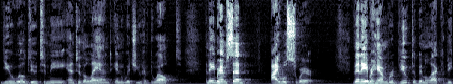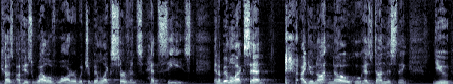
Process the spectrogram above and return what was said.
you will do to me and to the land in which you have dwelt. And Abraham said, I will swear. Then Abraham rebuked Abimelech because of his well of water which Abimelech's servants had seized. And Abimelech said, I do not know who has done this thing. You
